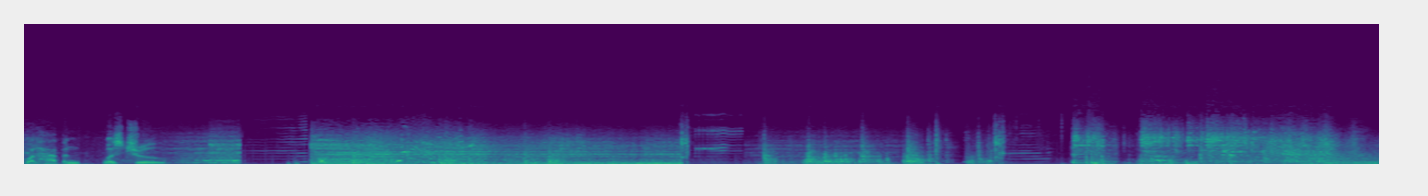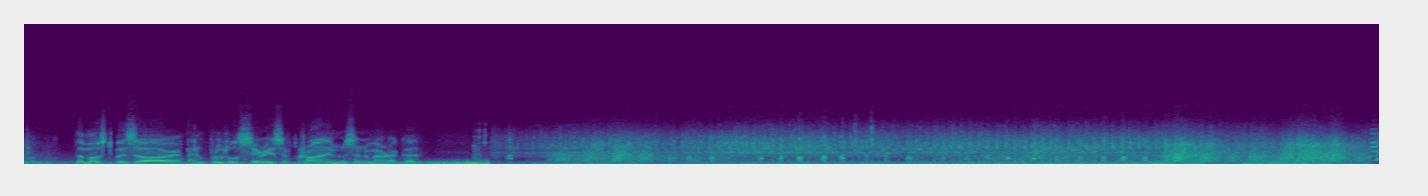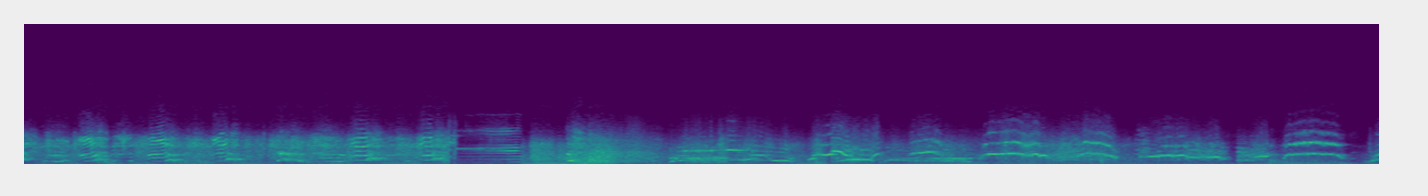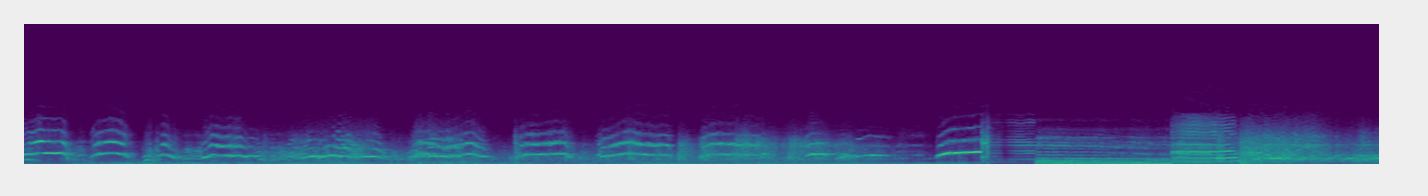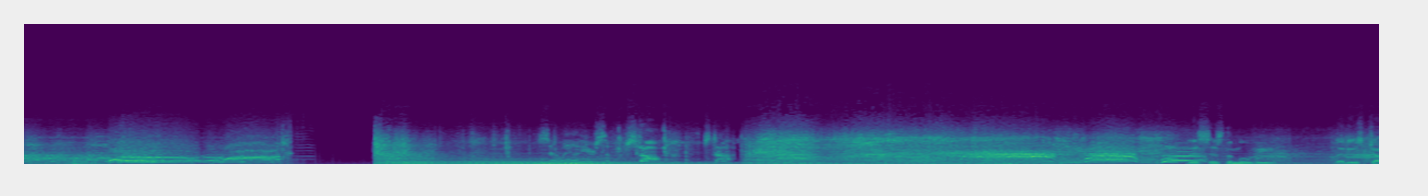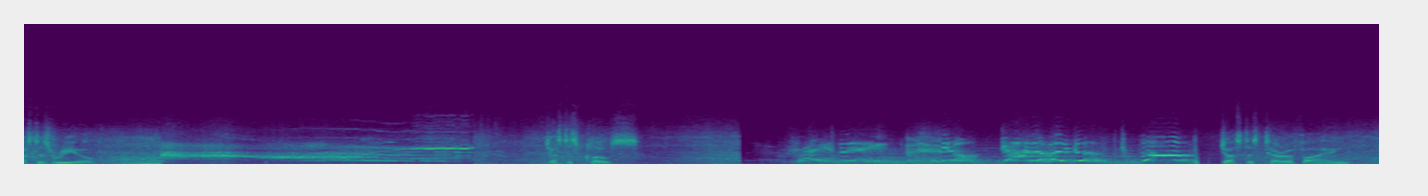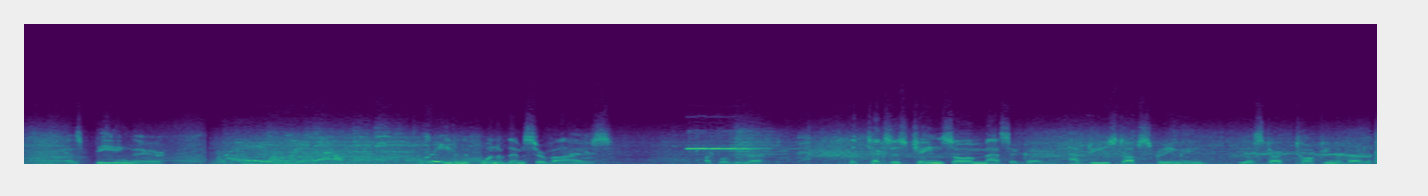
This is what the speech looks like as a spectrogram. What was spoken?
what happened was true. The most bizarre and brutal series of crimes in America. Sally, I hear something. Stop! Stop! This is the movie that is just as real. Just as close. Crazy! You gotta make us stop! Just as terrifying as being there. Even if one of them survives, what will be left? The Texas Chainsaw Massacre. After you stop screaming, you'll start talking about it.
